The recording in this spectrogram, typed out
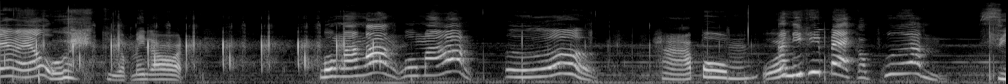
ได้แล้วโอ้ยเกือบไม่รอด ลงมาง่างลงมาง่างเออ หาปุ่มโอ้อัยนนี้ที่แปลกกับเพื่อน สี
